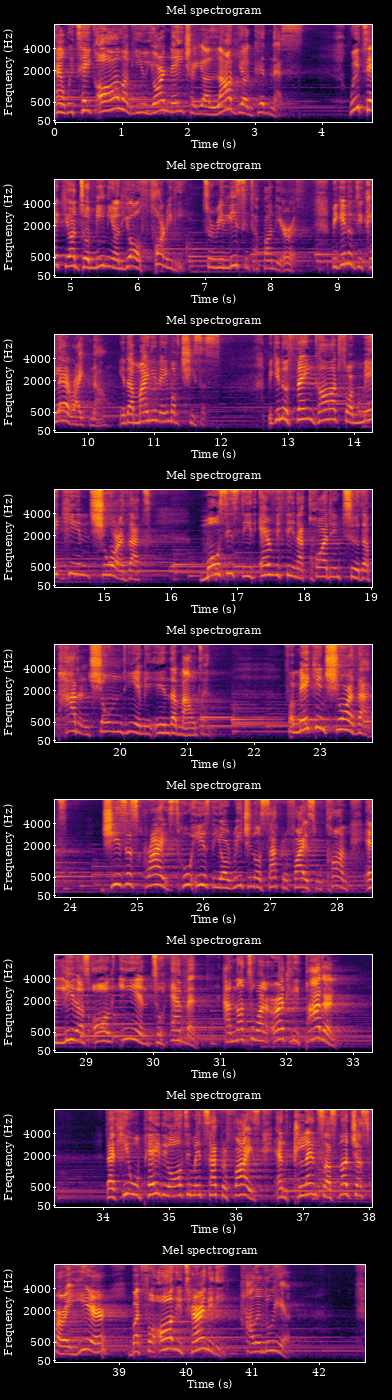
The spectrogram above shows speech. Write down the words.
And we take all of you, your nature, your love, your goodness. We take your dominion, your authority to release it upon the earth. Begin to declare right now, in the mighty name of Jesus. Begin to thank God for making sure that Moses did everything according to the pattern shown him in the mountain. For making sure that Jesus Christ, who is the original sacrifice, will come and lead us all in to heaven and not to an earthly pattern. That he will pay the ultimate sacrifice and cleanse us not just for a year, but for all eternity. Hallelujah.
